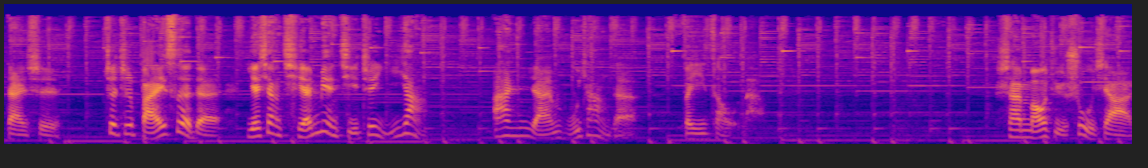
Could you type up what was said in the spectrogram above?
但是，这只白色的也像前面几只一样，安然无恙地飞走了。山毛榉树下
